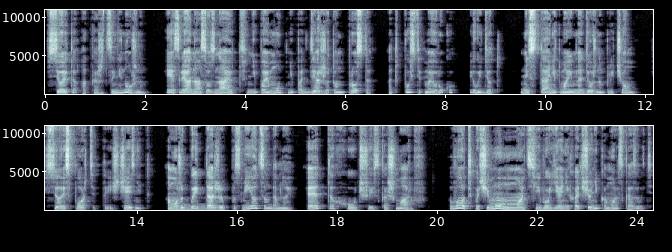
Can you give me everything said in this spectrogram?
все это окажется ненужным. Если о нас узнают, не поймут, не поддержат, он просто отпустит мою руку и уйдет. Не станет моим надежным плечом, все испортит и исчезнет. А может быть, даже посмеется надо мной. Это худший из кошмаров. Вот почему, мать его, я не хочу никому рассказывать.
